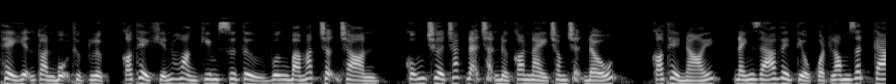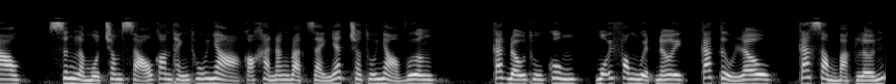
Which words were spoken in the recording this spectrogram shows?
thể hiện toàn bộ thực lực, có thể khiến Hoàng Kim Sư Tử Vương ba mắt trợn tròn, cũng chưa chắc đã chặn được con này trong trận đấu. Có thể nói, đánh giá về tiểu quật long rất cao, xưng là một trong sáu con thánh thú nhỏ có khả năng đoạt giải nhất cho thú nhỏ vương. Các đấu thú cung, mỗi phong nguyệt nơi, các tử lâu, các sòng bạc lớn,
